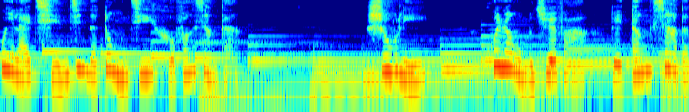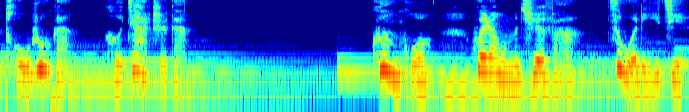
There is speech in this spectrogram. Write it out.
未来前进的动机和方向感。疏离会让我们缺乏对当下的投入感和价值感，困惑会让我们缺乏自我理解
